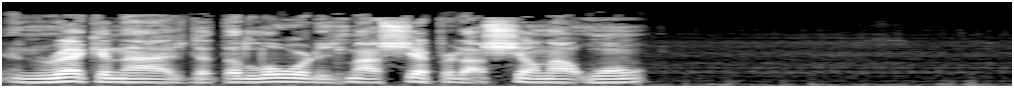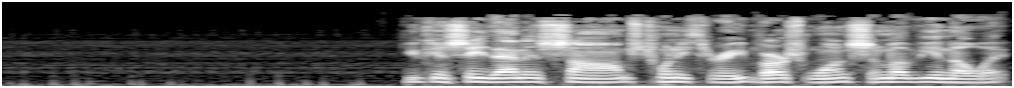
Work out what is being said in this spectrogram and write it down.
and recognize that the Lord is my shepherd, I shall not want. You can see that in Psalms 23, verse 1. Some of you know it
